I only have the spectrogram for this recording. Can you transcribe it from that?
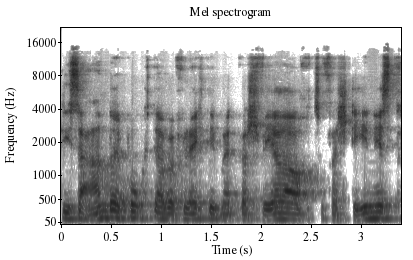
Dieser andere Punkt, der aber vielleicht eben etwas schwerer auch zu verstehen ist,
